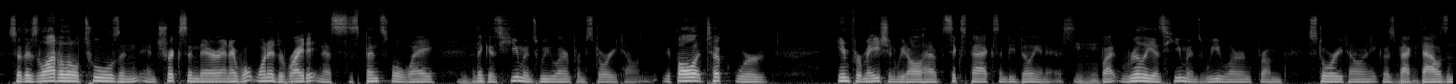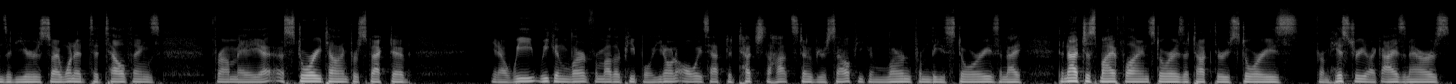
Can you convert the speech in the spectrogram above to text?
so there's a lot of little tools and, and tricks in there, and I w- wanted to write it in a suspenseful way. Mm-hmm. I think as humans, we learn from storytelling. If all it took were information, we'd all have six packs and be billionaires. Mhm. But really, as humans, we learn from storytelling. It goes back Mhm. thousands of years. So I wanted to tell things from a, a storytelling perspective. You know, we we can learn from other people. You don't always have to touch the hot stove yourself. You can learn from these stories, and I they're not just my flying stories. I talk through stories from history, like Eisenhower's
